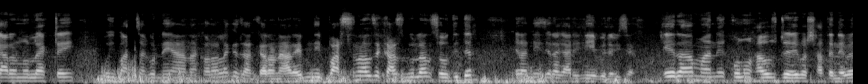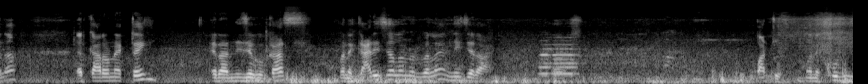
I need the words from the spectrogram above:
কারণ হলো একটাই, ওই বাচ্চাকে নিয়ে আনা করা লাগে, যার কারণে আর এমনি পার্সোনাল যে কাজগুলো সৌদিদের, এরা নিজেরা গাড়ি নিয়ে বেরোয় যায়। এরা মানে কোনো হাউস ড্রাইভার সাথে নেবে না। এর কারণ একটাই এরা নিজেকে কাজ মানে গাড়ি চালানোর বেলায় নিজেরা পাটু মানে খুবই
